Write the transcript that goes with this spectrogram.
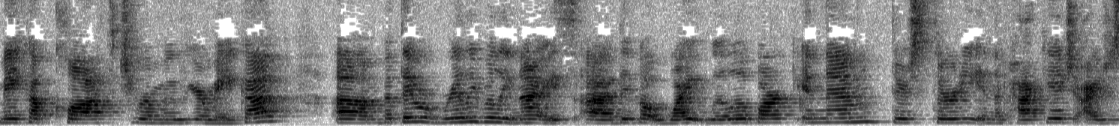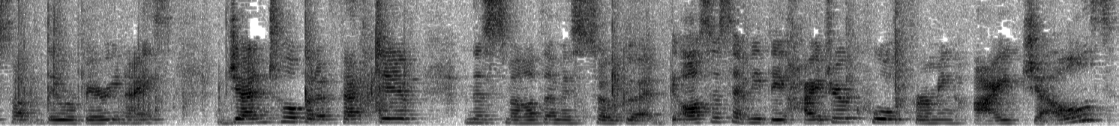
makeup cloth to remove your makeup. Um, but they were really, really nice. Uh, they've got white willow bark in them. There's 30 in the package. I just thought that they were very nice, gentle but effective, and the smell of them is so good. They also sent me the Hydro Cool Firming Eye Gels,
